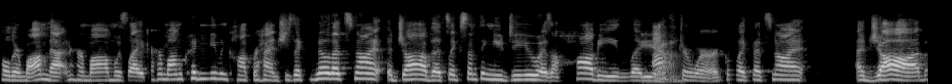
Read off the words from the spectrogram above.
told her mom that. And her mom was like, her mom couldn't even comprehend. She's like, no, that's not a job. That's like something you do as a hobby, like yeah. after work. Like that's not a job.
